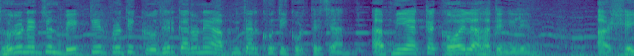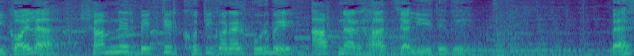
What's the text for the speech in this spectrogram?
ধরুন একজন ব্যক্তির প্রতি ক্রোধের কারণে আপনি তার ক্ষতি করতে চান। আপনি একটা কয়লা হাতে নিলেন। আর সেই কয়লা সামনের ব্যক্তির ক্ষতি করার পূর্বে আপনার হাত জ্বালিয়ে দেবে। ব্যাস,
